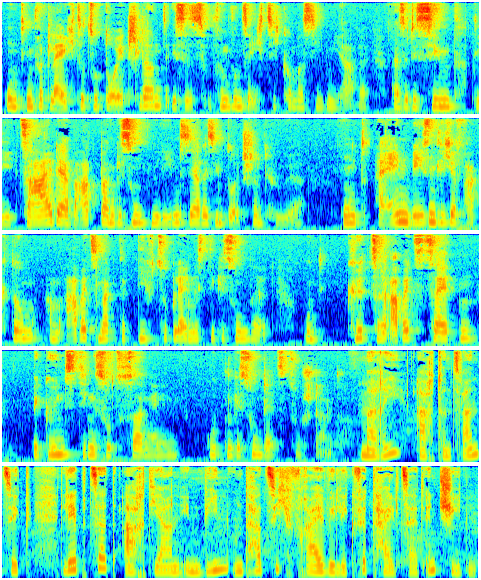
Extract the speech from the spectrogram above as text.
und im Vergleich dazu Deutschland ist es 65,7 Jahre. Also das sind die Zahl der erwartbaren gesunden Lebensjahre ist in Deutschland höher. Und ein wesentlicher Faktor, um am Arbeitsmarkt aktiv zu bleiben, ist die Gesundheit. Und kürzere Arbeitszeiten begünstigen sozusagen einen guten Gesundheitszustand. Marie, 28, lebt seit acht Jahren in Wien und hat sich freiwillig für Teilzeit entschieden.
